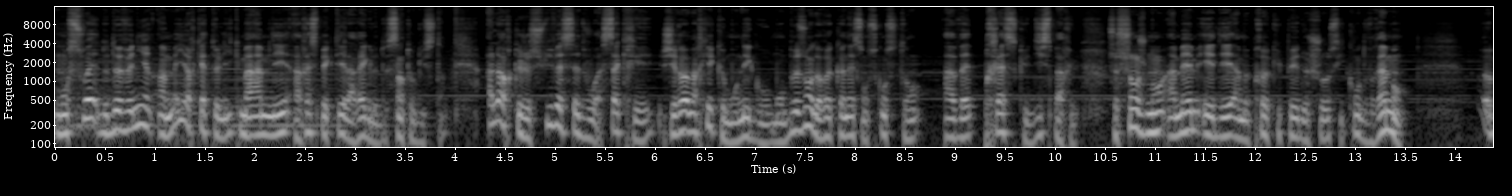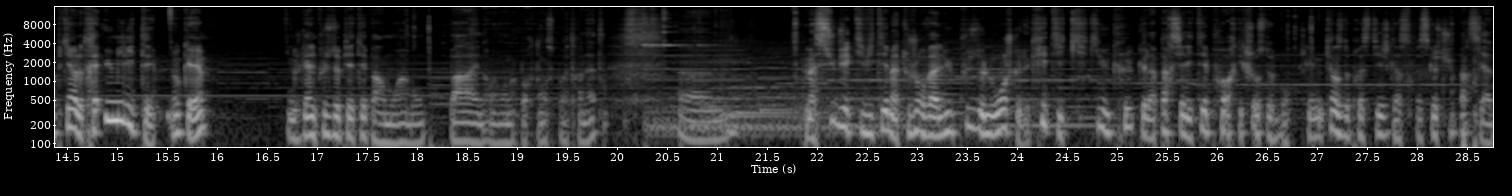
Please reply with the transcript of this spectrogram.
mon souhait de devenir un meilleur catholique m'a amené à respecter la règle de Saint Augustin. Alors que je suivais cette voie sacrée, j'ai remarqué que mon ego, mon besoin de reconnaissance constant, avait presque disparu. Ce changement a même aidé à me préoccuper de choses qui comptent vraiment. Obtient le trait humilité. Ok. Je gagne plus de piété par mois. Bon, pas énormément d'importance pour être honnête. Euh, Ma subjectivité m'a toujours valu plus de louanges que de critiques. Qui eût cru que la partialité pourrait avoir quelque chose de bon? Je gagne 15 de prestige parce que je suis partial.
